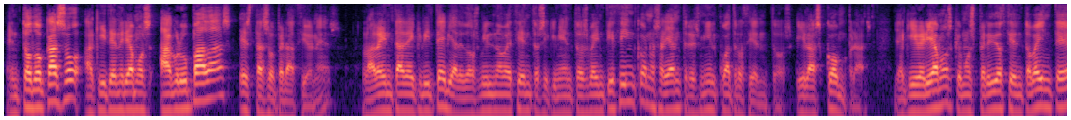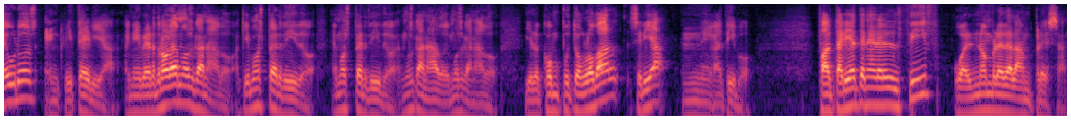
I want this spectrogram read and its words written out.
En todo caso, aquí tendríamos agrupadas estas operaciones. La venta de Criteria de 2.900 y 525 nos harían 3.400. Y las compras. Y aquí veríamos que hemos perdido 120 euros en Criteria. En Iberdrola hemos ganado. Aquí hemos perdido. Hemos perdido. Hemos ganado. Hemos ganado. Y el cómputo global sería negativo. Faltaría tener el CIF o el nombre de la empresa.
